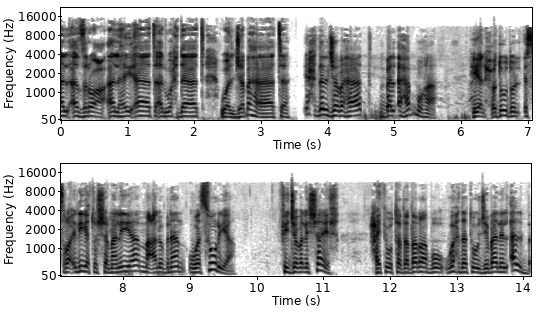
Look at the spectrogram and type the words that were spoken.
الأذرع الهيئات الوحدات والجبهات. إحدى الجبهات بل أهمها هي الحدود الإسرائيلية الشمالية مع لبنان وسوريا. في جبل الشيخ حيث تتدرب وحدة جبال الألب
